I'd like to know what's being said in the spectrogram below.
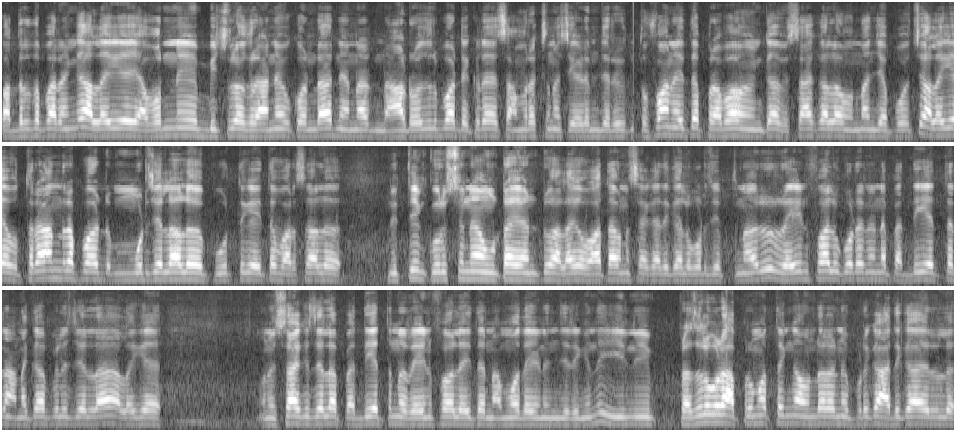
భద్రత పరంగా అలాగే ఎవరిని బీచ్లోకి రానివ్వకుండా నిన్న నాలుగు రోజుల పాటు ఇక్కడే సంరక్షణ చేయడం జరుగుతుంది తుఫాన్ అయితే ప్రభావం ఇంకా విశాఖలో ఉందని చెప్పవచ్చు. అలాగే ఉత్తరాంధ్ర పాటు మూడు జిల్లాలు పూర్తిగా అయితే వర్షాలు నిత్యం కురుస్తూనే ఉంటాయంటూ అలాగే వాతావరణ శాఖ అధికారులు కూడా చెప్తున్నారు. రెయిన్ఫాల్ కూడా నిన్న పెద్ద ఎత్తున అనకాపల్లి జిల్లా అలాగే మన విశాఖ జిల్లా పెద్ద ఎత్తున రెయిన్ఫాల్ అయితే నమోదయ్యడం జరిగింది. ఈ ప్రజలు కూడా అప్రమత్తంగా ఉండాలని ఇప్పటికే అధికారులు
